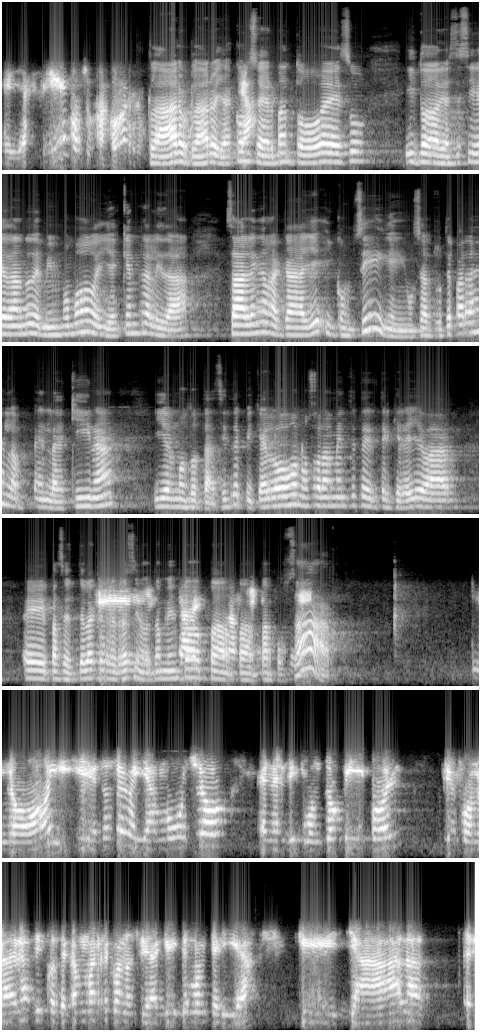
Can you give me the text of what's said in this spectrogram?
ellas siguen con sus cacorros. Claro, claro, ellas conservan todo eso y todavía se sigue dando del mismo modo y es que en realidad salen a la calle y consiguen, o sea, tú te paras en la, en la esquina y el mototaxi te pica el ojo, no solamente te, te quiere llevar eh, para hacerte la carrera, sino también para pa, posar. No, y, eso se veía mucho en el difunto People, que fue una de las discotecas más reconocidas gay de Montería, que ya a las 3,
